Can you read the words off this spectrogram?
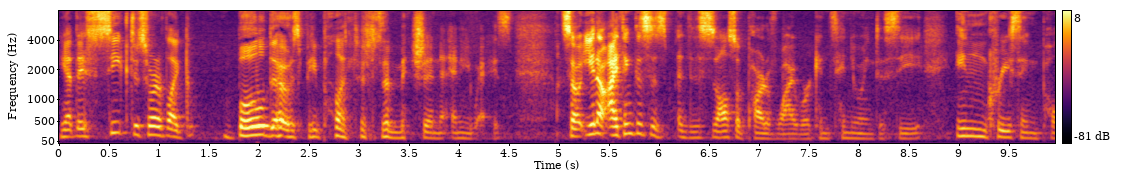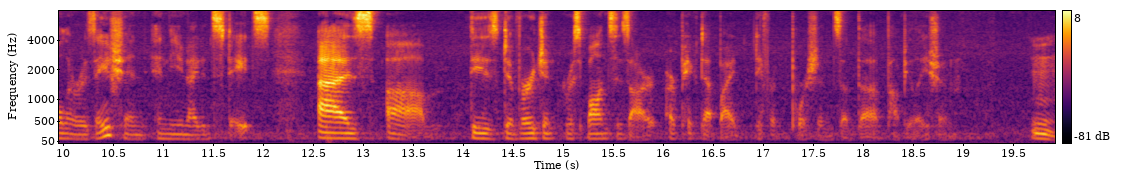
Yet they seek to sort of like bulldoze people into submission, anyways. So you know, I think this is this is also part of why we're continuing to see increasing polarization in the United States, as um, these divergent responses are are picked up by different portions of the population. Mm.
